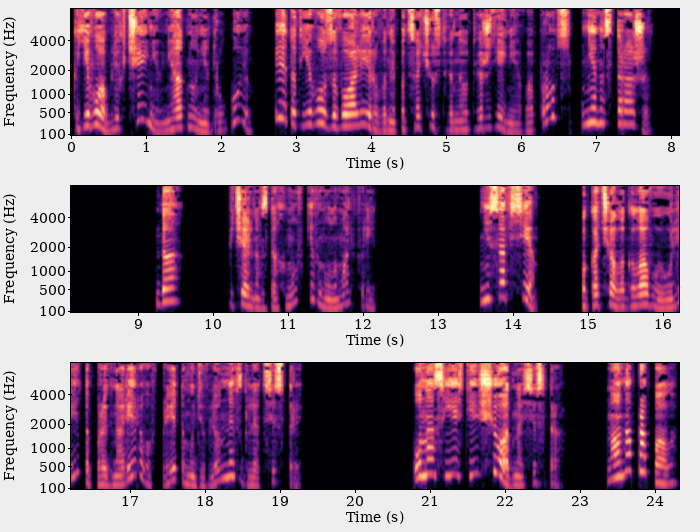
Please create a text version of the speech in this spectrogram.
К его облегчению ни одну, ни другую этот его завуалированный под сочувственное утверждение вопрос не насторожил. «Да», — печально вздохнув, кивнула Мальфрид. «Не совсем», — покачала головой Улита, проигнорировав при этом удивленный взгляд сестры. «У нас есть еще одна сестра, но она пропала.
